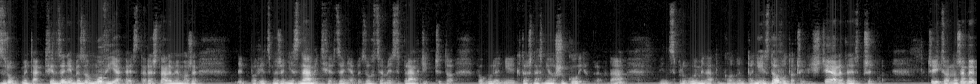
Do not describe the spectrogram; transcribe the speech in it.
zróbmy tak. Twierdzenie bezu mówi, jaka jest ta reszta, ale my może powiedzmy, że nie znamy twierdzenia bezu. Chcemy sprawdzić, czy to w ogóle nie, ktoś nas nie oszukuje, prawda? Więc spróbujmy na tym. To nie jest dowód oczywiście, ale to jest przykład. Czyli co? No żeby,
